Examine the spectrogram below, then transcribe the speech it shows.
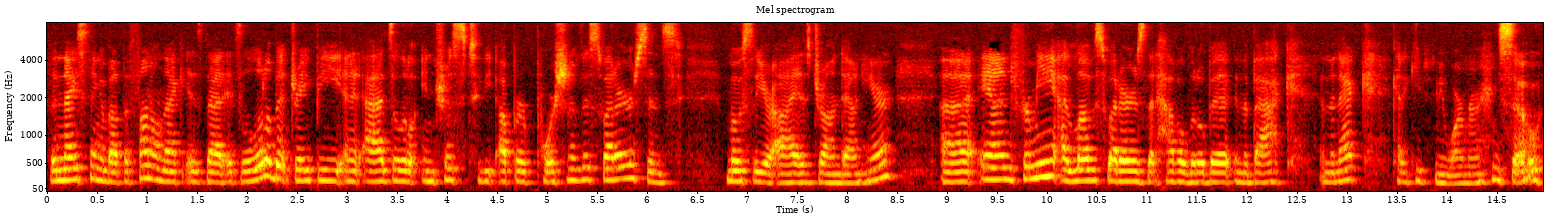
the nice thing about the funnel neck is that it's a little bit drapey and it adds a little interest to the upper portion of the sweater since mostly your eye is drawn down here. Uh, and for me, I love sweaters that have a little bit in the back and the neck, kind of keeps me warmer. so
